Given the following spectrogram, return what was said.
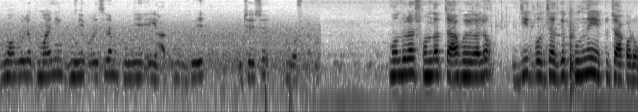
ঘুমাবো বলে ঘুমাইনি, ঘুমিয়ে পড়েছিলাম, ঘুমিয়ে এই হাত মুখ ধুয়ে উঠে এসে বসলাম। বন্ধুরা, সন্ধ্যার চা হয়ে গেল। জিৎ বলছে, আজকে ফুল নেই, একটু চা করো।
